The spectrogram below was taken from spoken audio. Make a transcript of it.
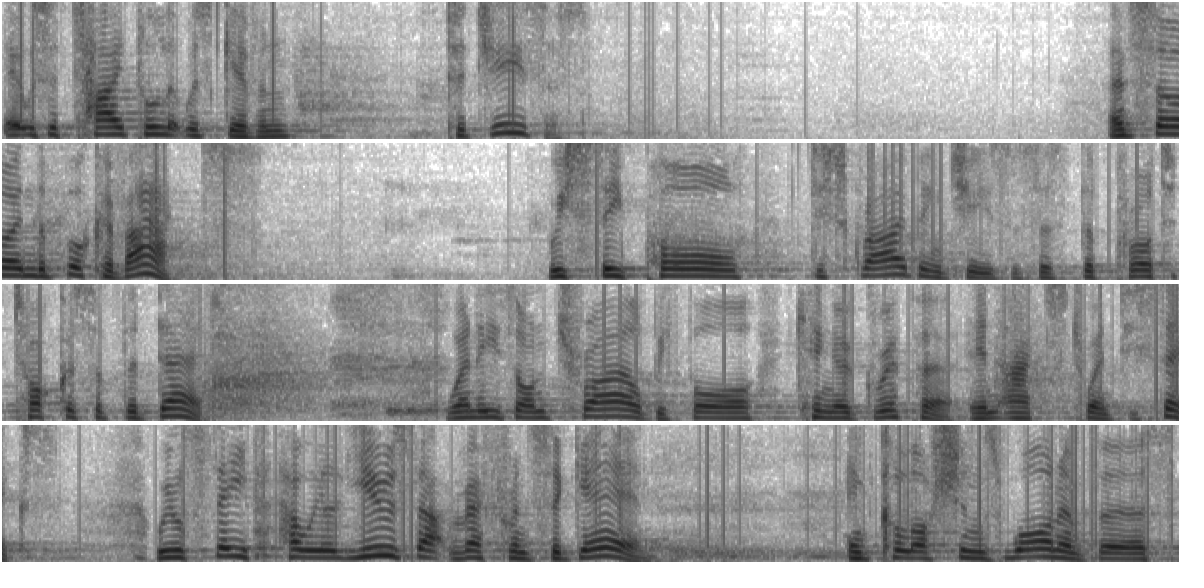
it was a title that was given to Jesus. And so in the book of Acts, we see Paul describing Jesus as the prototokos of the dead when he's on trial before King Agrippa in Acts 26. We'll see how he'll use that reference again in Colossians 1 and verse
